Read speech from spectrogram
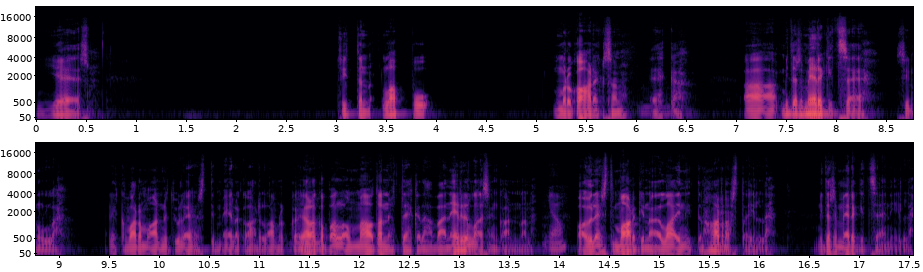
Jees. Sitten lappu numero kahdeksan mm. ehkä. Ää, mitä se merkitsee sinulle? Eli varmaan nyt yleisesti meillä kahdella Amerikkaa mm. jalkapalloa, mutta mä otan nyt ehkä tähän vähän erilaisen kannan. Joo. Vaan yleisesti marginaalilaji niiden harrastajille. Mitä se merkitsee niille?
